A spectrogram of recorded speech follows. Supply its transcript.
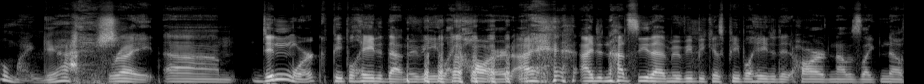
Oh my gosh. Right. Um, didn't work. People hated that movie like hard. I I did not see that movie because people hated it hard, and I was like, no.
